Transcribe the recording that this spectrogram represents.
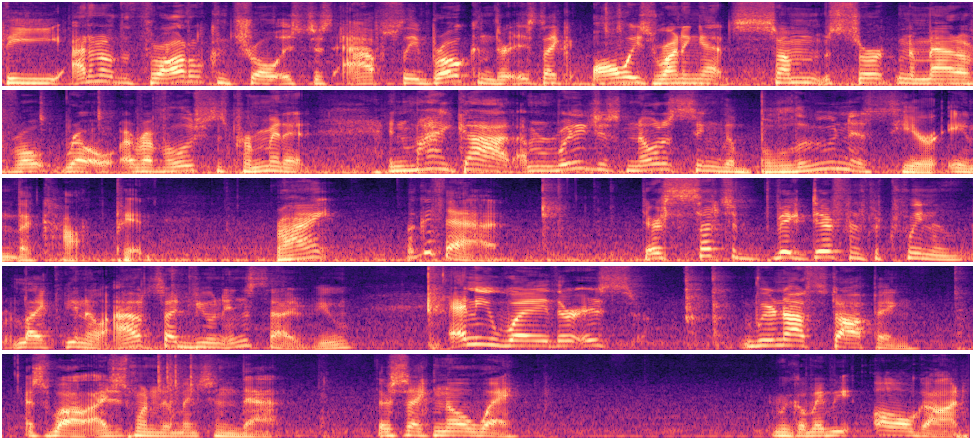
the, I don't know, the throttle control is just absolutely broken. There is like always running at some certain amount of revolutions per minute. And my god, I'm really just noticing the blueness here in the cockpit. Right? Look at that. There's such a big difference between, like, you know, outside view and inside view. Anyway, there is... We're not stopping as well. I just wanted to mention that. There's, like, no way. Here we go. Maybe... Oh, God.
